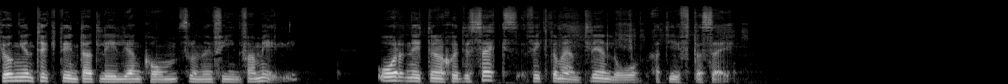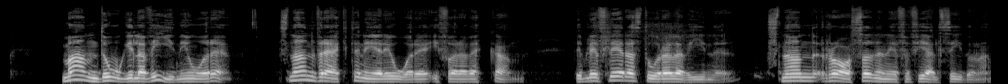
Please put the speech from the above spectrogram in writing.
Kungen tyckte inte att Lilian kom från en fin familj. År 1976 fick de äntligen lov att gifta sig. Man dog i lavin i Åre. Snön vräkte ner i Åre i förra veckan. Det blev flera stora laviner. Snön rasade ner för fjällsidorna.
